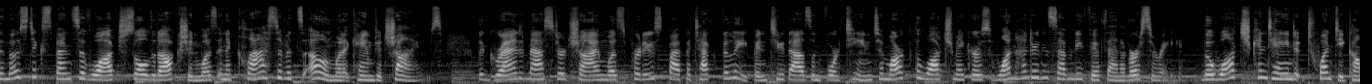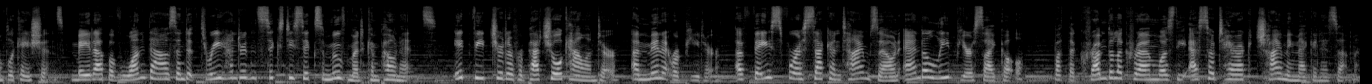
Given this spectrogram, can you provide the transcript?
The most expensive watch sold at auction was in a class of its own when it came to chimes. The Grandmaster chime was produced by Patek Philippe in 2014 to mark the watchmaker's 175th anniversary. The watch contained 20 complications, made up of 1,366 movement components. It featured a perpetual calendar, a minute repeater, a face for a second time zone, and a leap year cycle. But the creme de la creme was the esoteric chiming mechanism.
